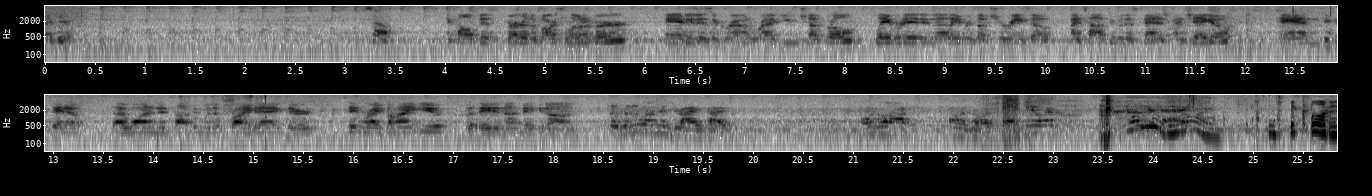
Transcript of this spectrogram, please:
Thank you. I call this burger the Barcelona burger, and it is a ground Wagyu chuck roll, flavored it in the flavors of chorizo. I topped it with a Spanish manchego and sweet potato. I wanted to top it with a fried egg. They're sitting right behind you, but they did not make it on. it's a little on the dry side. A lot on the dry side. You know what? What are you doing? Tickling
